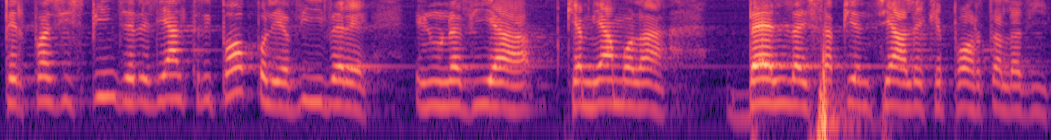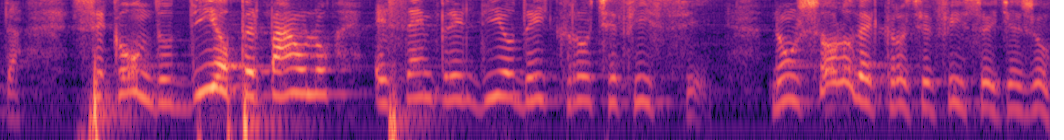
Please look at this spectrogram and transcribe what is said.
per quasi spingere gli altri popoli a vivere in una via, chiamiamola bella e sapienziale che porta alla vita. Secondo, Dio per Paolo è sempre il Dio dei crocefissi non solo del crocefisso di Gesù,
